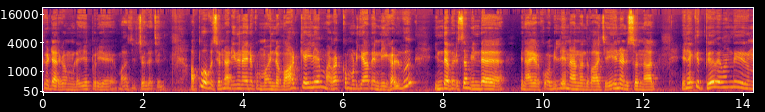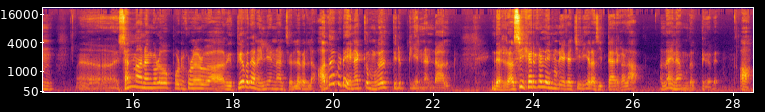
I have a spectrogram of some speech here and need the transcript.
கேட்டார்கள். உங்களுடைய வேட்புரியை வாசி சொல்ல சொல்லி. அப்போது அவர் சொன்னார் இது நான் எனக்கு இந்த வாழ்க்கையிலே மறக்க முடியாத நிகழ்வு. இந்த வருஷம் இந்த விநாயகர் கோவிலே நான் வந்து வாசி ஏன்னு சொன்னால் எனக்கு தேவை வந்து சன்மானங்களோ பொருட்களோ அது தேவைதான் இல்லைன்னு நான் சொல்ல வரல அதை விட எனக்கு முதல் திருப்தி என்னென்றால் இந்த ரசிகர்கள் என்னுடைய கச்சேரியை ரசித்தார்களா? அதுதான் என்ன முதல் தேவை. ஆ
